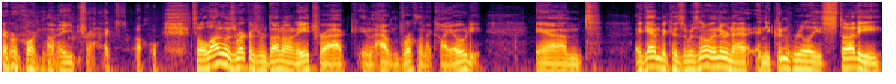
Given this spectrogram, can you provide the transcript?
are recording on eight tracks. So, so a lot of those records were done on eight track in out in Brooklyn at Coyote, and again because there was no internet and you couldn't really study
